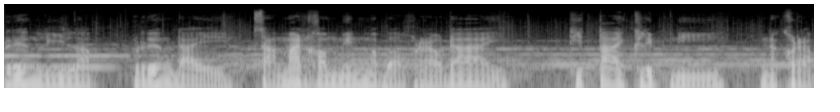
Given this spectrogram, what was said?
เรื่องลี้ลับ เรื่องใด สามารถคอมเมนต์มาบอกเราได้ ที่ใต้คลิปนี้นะครับ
